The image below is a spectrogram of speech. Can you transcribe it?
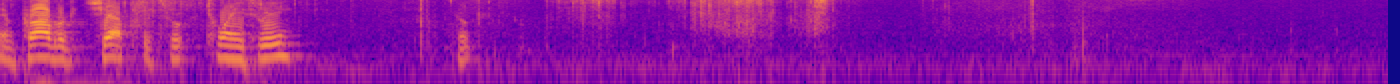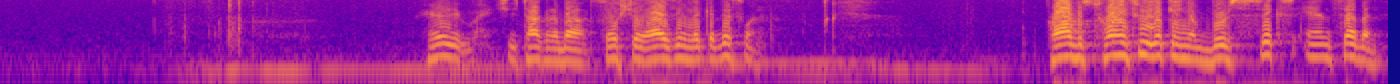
In Proverbs chapter 23. Oops. Here she's talking about socializing. Look at this one. Proverbs 23, looking at verse 6 and 7.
